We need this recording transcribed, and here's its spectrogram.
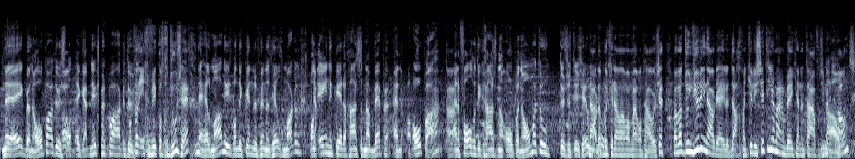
Nee, ik ben opa, dus oh. want ik heb niks met paken. Dus. Wat een ingewikkeld gedoe, zeg. Nee, helemaal niet, want de kinderen vinden het heel gemakkelijk. Want ja. ene keer dan gaan ze naar Beppe en opa, ah. en de volgende keer gaan ze naar opa en oma toe. Dus het is heel nou, makkelijk. dat moet je dan allemaal maar onthouden. Zeg, maar wat doen jullie nou de hele dag? Want jullie zitten hier maar een beetje aan een tafeltje nou, met de krant.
